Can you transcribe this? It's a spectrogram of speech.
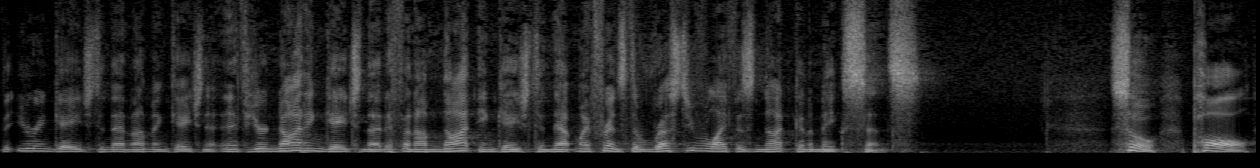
that you're engaged in that and I'm engaged in that. And if you're not engaged in that, if and I'm not engaged in that, my friends, the rest of your life is not going to make sense. So, Paul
